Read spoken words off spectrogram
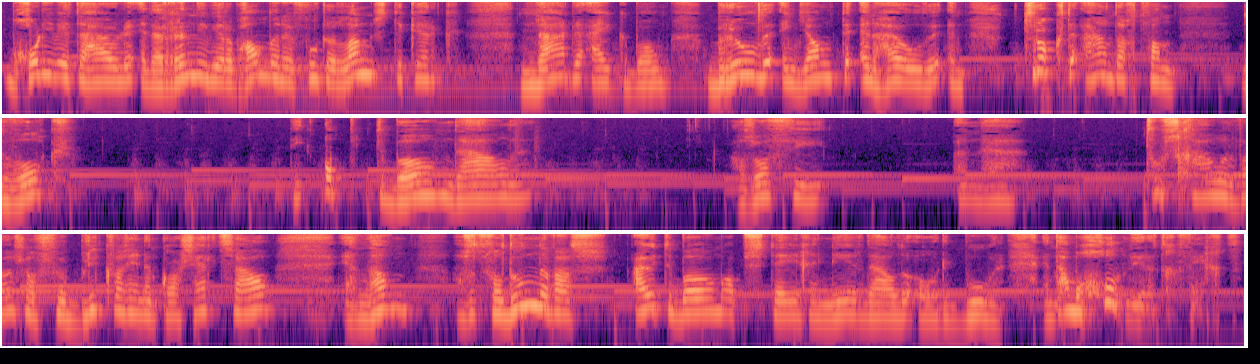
begon hij weer te huilen en dan rende hij weer op handen en voeten langs de kerk naar de eikenboom, brulde en jankte en huilde en trok de aandacht van de wolk die op de boom daalde alsof hij een uh, toeschouwer was of publiek was in een concertzaal. En dan, als het voldoende was, uit de boom opsteeg en neerdaalde over de boer. En dan begon weer het gevecht.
